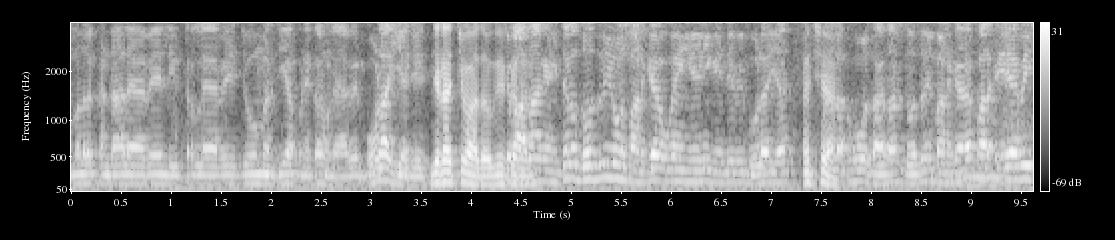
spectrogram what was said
ਮਤਲਬ ਕੰਡਾ ਲੈ ਆਵੇ ਲੀਟਰ ਲੈ ਆਵੇ ਜੋ ਮਰਜ਼ੀ ਆਪਣੇ ਘਰੋਂ ਲੈ ਆਵੇ ਬੋਲਾ ਹੀ ਆ ਜੇ। ਜਿਹੜਾ ਚਵਾ ਦੋਗੇ ਚਵਾ ਦਾਂਗੇ। ਅਸੀਂ। ਚਲੋ ਦੁੱਧ ਵੀ ਹੁਣ ਬਣ ਗਿਆ ਹੋਊਗਾ ਅਸੀਂ ਇਹ ਨਹੀਂ ਕਹਿੰਦੇ ਵੀ ਬੋਲਾ ਹੀ ਆ। ਅੱਛਾ। ਚਲੋ ਹੋ ਸਕਦਾ ਵੀ ਦੁੱਧ ਵੀ ਬਣ ਗਿਆ ਪਰ ਇਹ ਆ ਵੀ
